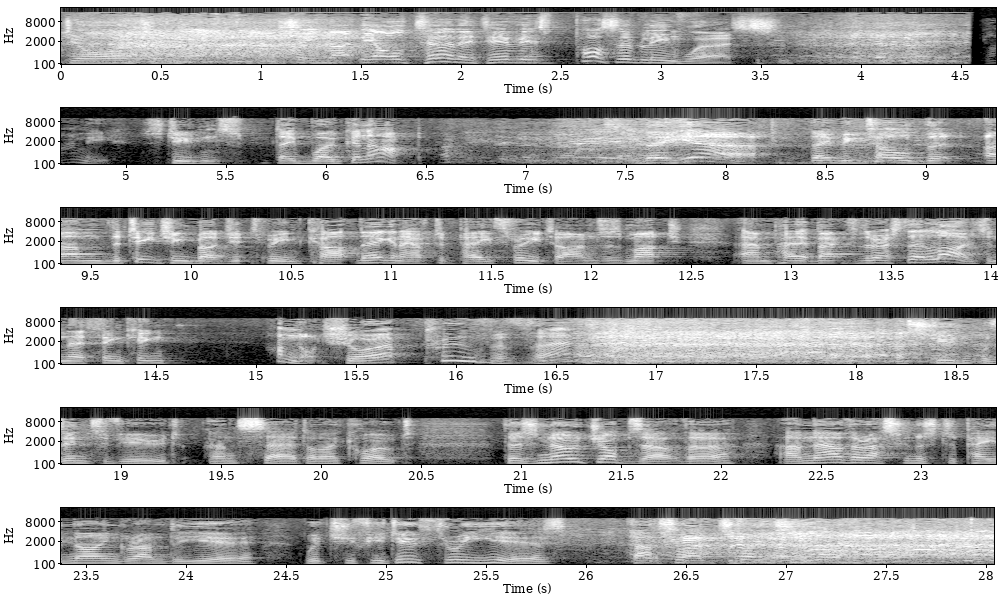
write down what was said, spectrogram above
George, and you seem like the alternative. It's possibly worse. Blimey, students, they've woken up. They, yeah, they've been told that um, the teaching budget's been cut, they're going to have to pay three times as much and pay it back for the rest of their lives. And they're thinking, I'm not sure I approve of that. a student was interviewed and said, and I quote, There's no jobs out there, and now they're asking us to pay nine grand a year, which, if you do three years, that's like 21 grand.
